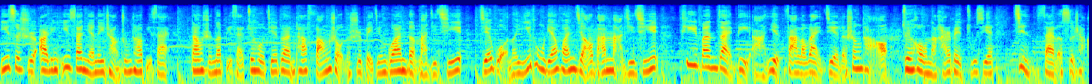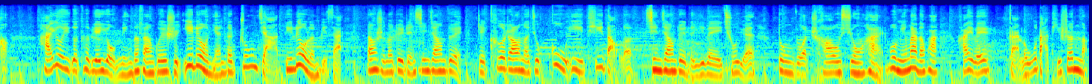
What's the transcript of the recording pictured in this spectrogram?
一次是二零一三年的一场中超比赛，当时呢比赛最后阶段他防守的是北京国安的马季奇，结果呢一通连环脚把马季奇踢翻在地啊，引发了外界的声讨，最后呢还是被足协禁赛了四场。还有一个特别有名的犯规是一六年的中甲第六轮比赛。当时呢，对阵新疆队，这科昭呢就故意踢倒了新疆队的一位球员，动作超凶悍。不明白的话，还以为改了武打替身呢。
